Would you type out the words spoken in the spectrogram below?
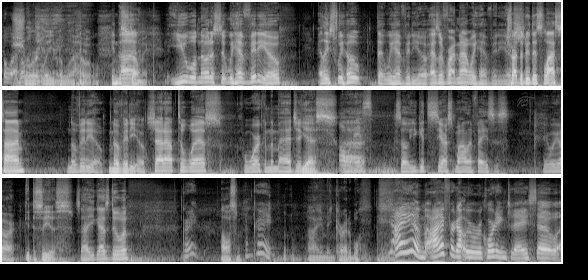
below. shortly below in the Uh, stomach. You will notice that we have video. At least we hope that we have video. As of right now, we have video. Tried to do this last time. no video. No video. Shout out to Wes for working the magic. Yes, Always. Uh, so you get to see our smiling faces. Here we are. good to see us. So how you guys doing? great. Awesome. I'm great. I am incredible. I am. I forgot we were recording today, so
